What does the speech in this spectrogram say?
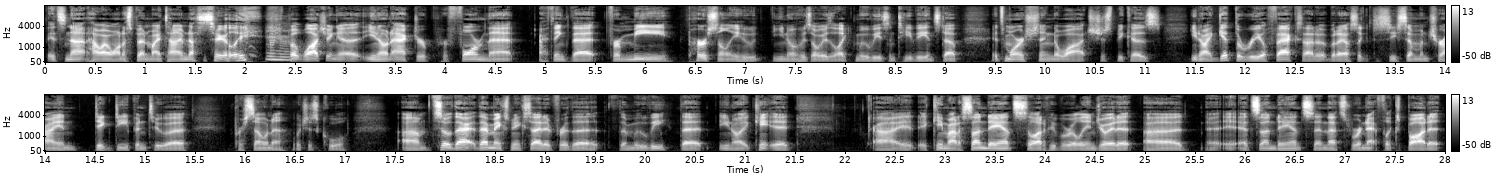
it's not how I want to spend my time necessarily. Mhm. But watching a you know an actor perform that, I think that for me personally, who you know who's always liked movies and TV and stuff, it's more interesting to watch just because you know I get the real facts out of it, but I also get to see someone try and dig deep into a persona, which is cool. Um, so that that makes me excited for the the movie. That you know it came, it uh, it, it came out of Sundance. A lot of people really enjoyed it uh, at Sundance, and that's where Netflix bought it.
